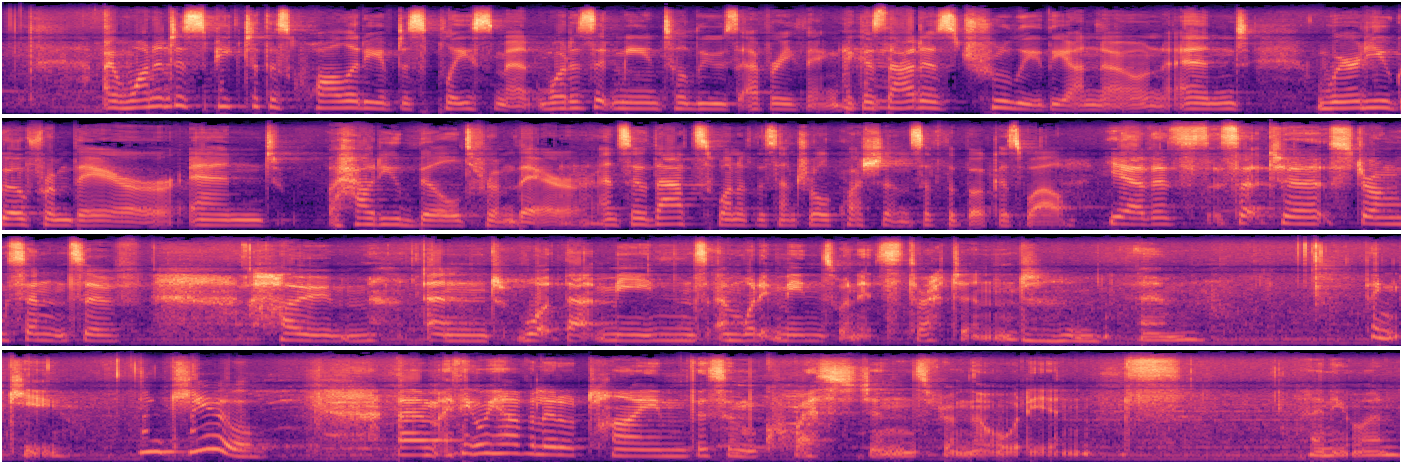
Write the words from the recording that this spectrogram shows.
I wanted to speak to this quality of displacement. What does it mean to lose everything? Because that is truly the unknown. And where do you go from there? And how do you build from there? And so that's one of the central questions of the book as well. Yeah, there's such a strong sense of home and what that means and what it means when it's threatened. Um, thank you. Thank you. Um, I think we have a little time for some questions from the audience. Anyone?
